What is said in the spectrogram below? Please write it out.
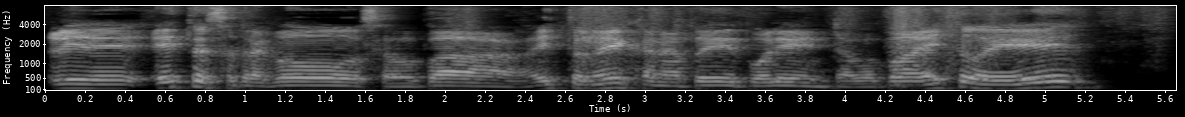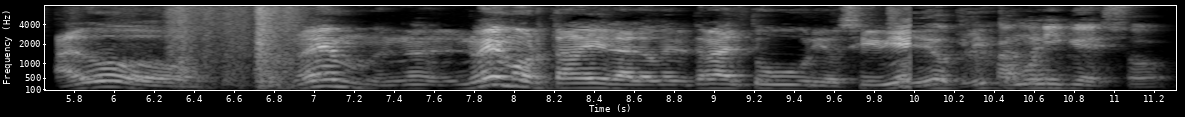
Eh, esto es otra cosa, papá. Esto no es canapé de polenta, papá. Esto es algo. No es, no, no es mortadela lo que te trae el tugurio. Si bien. Jamón también. y queso.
